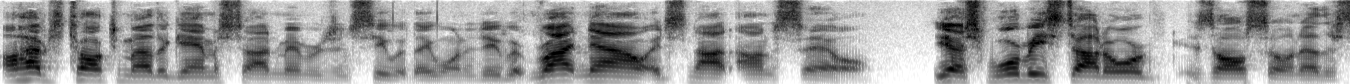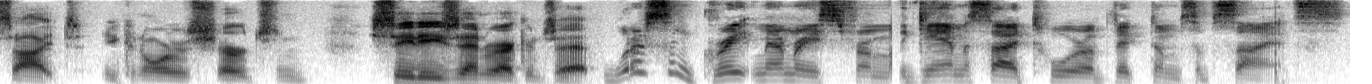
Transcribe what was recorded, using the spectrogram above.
I'll have to talk to my other Gammacide members and see what they want to do. But right now, it's not on sale. Yes, warbeast.org is also another site you can order shirts and CDs and records at. What are some great memories from the Gammacide tour of Victims of Science?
